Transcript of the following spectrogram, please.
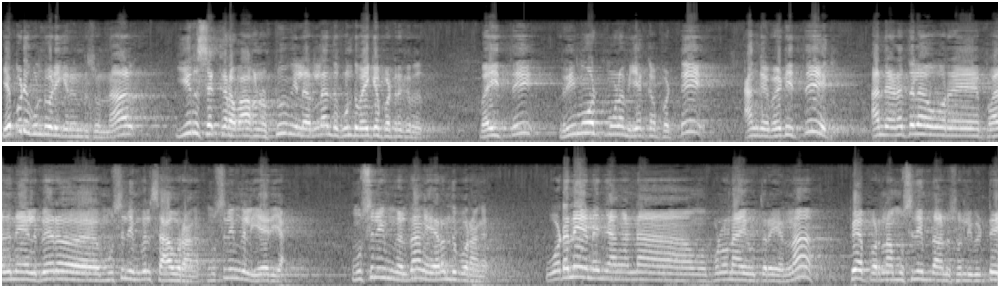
எப்படி குண்டு வெடிக்கிறது என்று சொன்னால் இரு சக்கர வாகனம் டூ வீலரில் அந்த குண்டு வைக்கப்பட்டிருக்கிறது. வைத்து ரிமோட் மூலம் இயக்கப்பட்டு அங்கே வெடித்து அந்த இடத்துல ஒரு பதினேழு பேர் முஸ்லீம்கள் சாவுறாங்க. முஸ்லீம்கள் ஏரியா. முஸ்லீம்கள் தான் அங்கே இறந்து போகிறாங்க உடனே என்ன செஞ்சாங்கன்னா புலனாய்வு துறையெல்லாம் பேப்பர்லாம் முஸ்லீம் தான் சொல்லிவிட்டு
